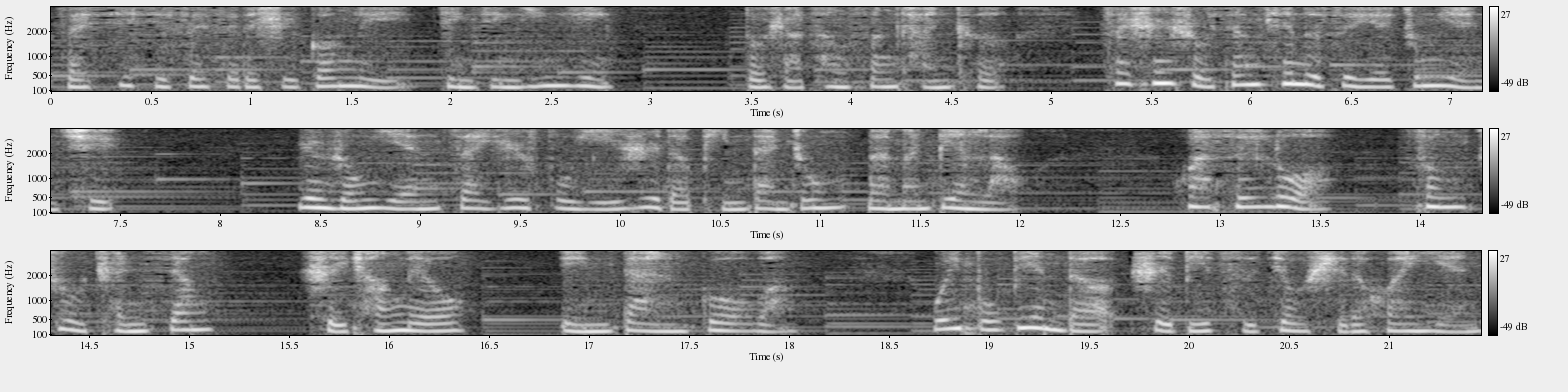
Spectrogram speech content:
在细细碎碎的时光里静静氤氲；多少沧桑坎坷。在伸手相牵的岁月中远去，任容颜在日复一日的平淡中慢慢变老。花虽落，风住沉香，水长流，云淡过往，唯不变的是彼此旧时的欢颜。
